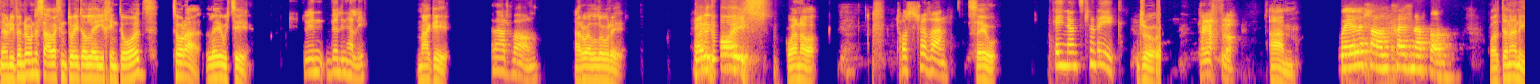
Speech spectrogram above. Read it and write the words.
Newn ni fynd rownd y safell yn dweud o le i chi'n dod. Tora, le wyt ti? Dwi'n fel un heli. Magi. Yn arfon. Arwel Lowry. Pen y goes! Gwano. Tos Tryfan. Sew. Ceinant Llanrig. Drw. Caiathro. An. Wel y llan Caernarfon. Wel, dyna ni.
